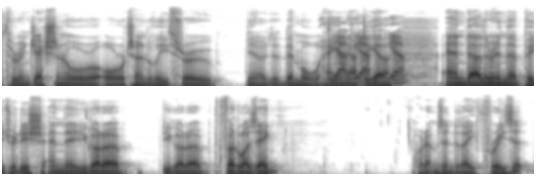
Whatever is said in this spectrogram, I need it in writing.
through injection or or alternatively through you know them all hanging Yeah, out yeah, together, yeah. and uh, they're in the petri dish, and then you got a you got a fertilized egg. What happens then? Do they freeze it?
